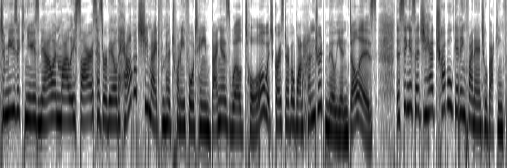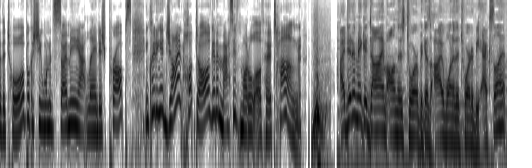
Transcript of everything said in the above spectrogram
To music news now, and Miley Cyrus has revealed how much she made from her 2014 Bangerz World Tour, which grossed over $100 million. The singer said she had trouble getting financial backing for the tour because she wanted so many outlandish props, including a giant hot dog and a massive model of her tongue. I didn't make a dime on this tour because I wanted the tour to be excellent.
